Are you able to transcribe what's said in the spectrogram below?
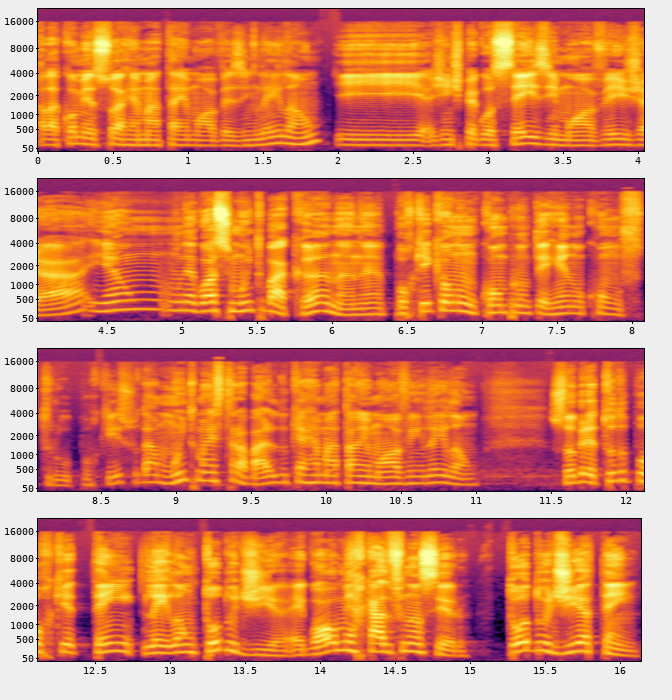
Ela começou a arrematar imóveis em leilão e a gente pegou seis imóveis já e é um, um negócio muito bacana, né? Por que, que eu não compro um terreno construo? Porque isso dá muito mais trabalho do que arrematar um imóvel em leilão. Sobretudo porque tem leilão todo dia, é igual o mercado financeiro. Todo dia tem.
